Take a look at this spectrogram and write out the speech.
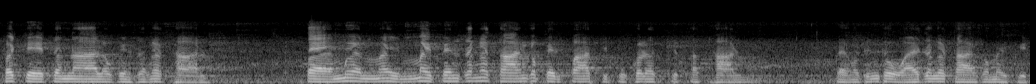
เพราะเจตนาเราเป็นสังฆทาน แต่เมื่อไม่ไม่เป็นสังฆทานก็เป็นปาติปุคลิตทาน แต่มาถึงถวายสังฆทานก็ไม่ผิด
